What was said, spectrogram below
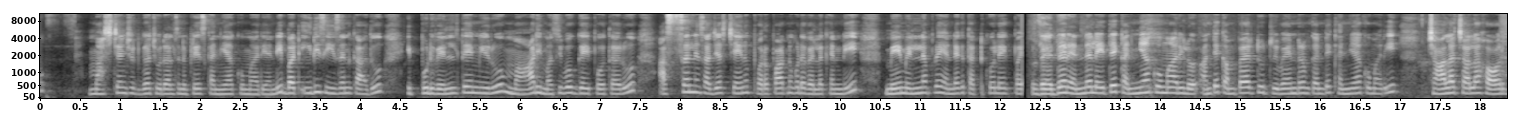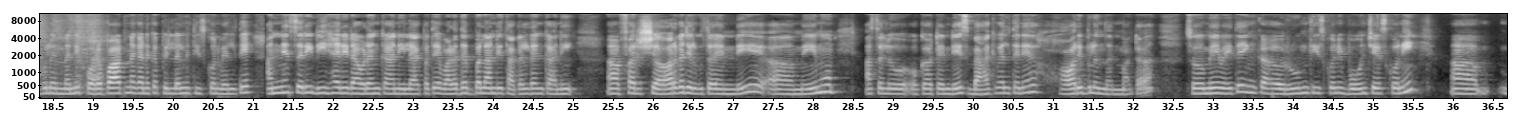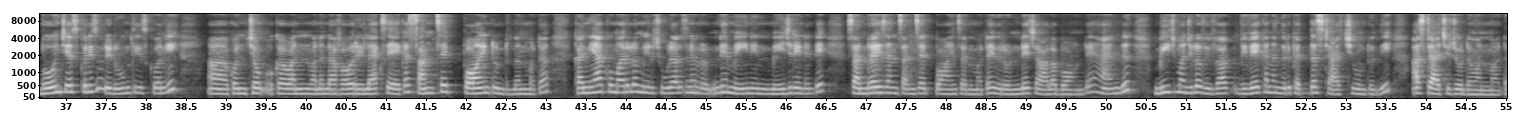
మస్ట్ అండ్ షుడ్గా చూడాల్సిన ప్లేస్ కన్యాకుమారి అండి. బట్ ఇది సీజన్ కాదు. ఇప్పుడు వెళ్తే మీరు మాడి మసిబొగ్గు అయిపోతారు అస్సలు నేను సజెస్ట్ చేయను. పొరపాటును కూడా వెళ్ళకండి. మేము వెళ్ళినప్పుడే ఎండకి తట్టుకోలేకపోయి వెదర్ ఎండలైతే కన్యాకుమారిలో అంటే కంపేర్ టు త్రివేంద్రం కంటే కన్యాకుమారి చాలా చాలా హార్బుల్ ఉందండి. పొరపాటున కనుక పిల్లల్ని తీసుకొని వెళ్తే అన్నెసరీ డీహైడ్రేట్ అవ్వడం కానీ లేకపోతే వడదెబ్బ లాంటివి తగలడం కానీ ఫర్ షూర్గా జరుగుతాయండి. మేము అసలు ఒక టెన్ డేస్ బ్యాక్ వెళ్తేనే హారిబుల్ ఉందన్నమాట. సో మేమైతే ఇంకా రూమ్ తీసుకొని బోన్ చేసుకొని బోన్ చేసుకొని సారీ రూమ్ తీసుకొని కొంచెం ఒక one one and half hour relax అయ్యాక సన్సెట్ పాయింట్ ఉంటుందన్నమాట. కన్యాకుమారిలో మీరు చూడాల్సినవి రెండే మెయిన్ మేజర్ ఏంటంటే sunrise and sunset points అనమాట ఇవి రెండే చాలా బాగుంటాయి. అండ్ బీచ్ మధ్యలో వివా వివేకానందుడి పెద్ద స్టాచ్యూ ఉంటుంది. ఆ స్టాచ్యూ చూడడం అనమాట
